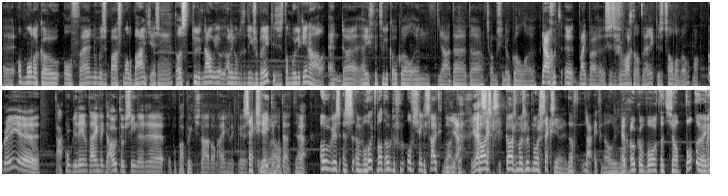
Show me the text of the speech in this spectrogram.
eh, op Monaco. Of hè, noem eens een paar smalle baantjes. Mhm. Dan is het natuurlijk nou, alleen omdat het ding zo breed is, is het dan moeilijk inhalen. En daar heeft natuurlijk ook wel een, ja, daar, daar zou misschien ook wel, eh, ja goed, eh, blijkbaar, eh, ze verwachten dat werkt, dus het zal dan wel. Maar Oké, eh, ja, concluderend eigenlijk, de auto's zien er eh, op een paar puntjes na dan eigenlijk uh, goed uit. Ja. Ja, overigens een, woord wat ook de officiële site gebruikt. Ja, ja cars, sexy. Cars must look more sexier. Dat, nou, ik vind dat wel humor. En ook een woord dat Jean Tot in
